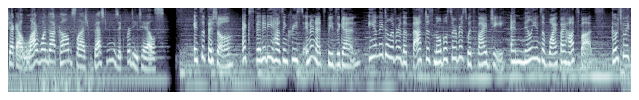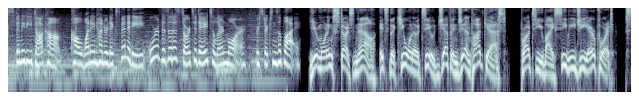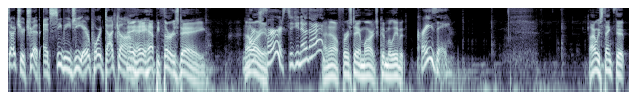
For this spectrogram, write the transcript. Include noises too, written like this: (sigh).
Check out liveone.com slash best music for details. It's official. Xfinity has increased internet speeds again, and they deliver the fastest mobile service with 5G and millions of Wi Fi hotspots. Go to Xfinity.com, call 1 800 Xfinity, or visit a store today to learn more. Restrictions apply. Your morning starts now. It's the Q102 Jeff and Jen podcast brought to you by CVG Airport. Start your trip at CVGAirport.com. Hey, hey, happy Thursday. How March are you? 1st. Did you know that? I know. First day of March. Couldn't believe it. Crazy. I always think that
